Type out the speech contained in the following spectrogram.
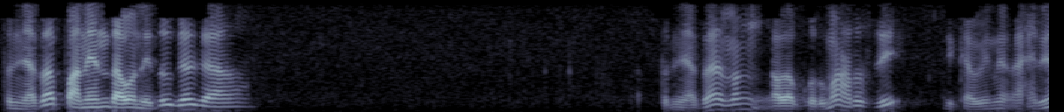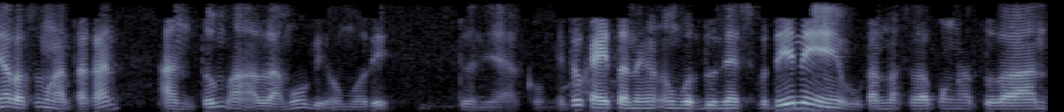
Ternyata panen tahun itu gagal. Ternyata memang kalau kurma harus di, dikawinkan. Akhirnya Rasul mengatakan, antum a'lamu bi umuri dunyakum. Itu kaitan dengan umur dunia seperti ini, bukan masalah pengaturan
